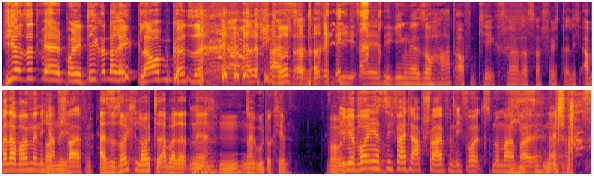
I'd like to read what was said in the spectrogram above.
hier sind wir in Politikunterricht, glauben können sie. Ja. Religionsunterricht. die, ey, die ging mir so hart auf den Keks, ne? Das war fürchterlich. Aber da wollen wir nicht Oh, nee. abschweifen. Also solche Leute, aber da, ne, Mhm. hm, na gut, okay. Wollen Wir, nicht wollen jetzt nicht weiter abschweifen. Ich wollte es nur mal, Wie weil? Nein, Spaß.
